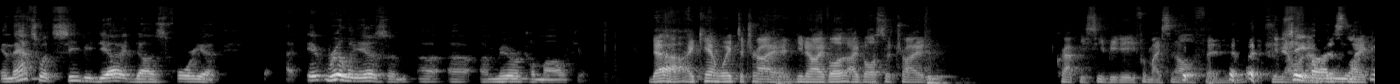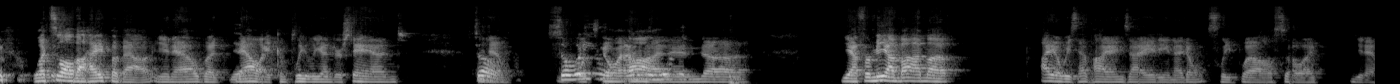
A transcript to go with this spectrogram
and that's what CBD does for you. It really is a, a, a miracle molecule. Yeah, I can't wait to try it. You know, I've I've also tried crappy CBD for myself, and you know, and I'm just like, what's all the hype about? You know, but Yeah. now I completely understand. So, you know, so what what's you, going what on? you look at- And uh, yeah, for me, I'm I'm a I always have high anxiety and I don't sleep well, so I you know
